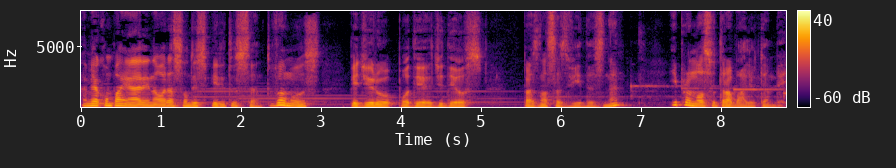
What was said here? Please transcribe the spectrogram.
a me acompanharem na oração do Espírito Santo. Vamos pedir o poder de Deus para as nossas vidas, né? E para o nosso trabalho também.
